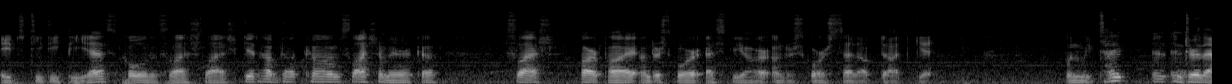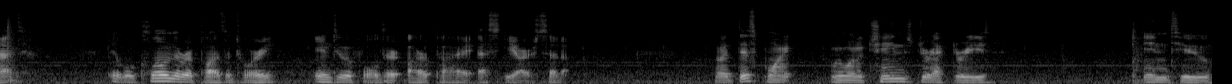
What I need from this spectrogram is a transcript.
https colon slash slash github.com slash Emerica slash rpi underscore sdr underscore setup dot git. When we type and enter that, it will clone the repository into a folder rpi sdr setup. Now at this point, we want to change directories into,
